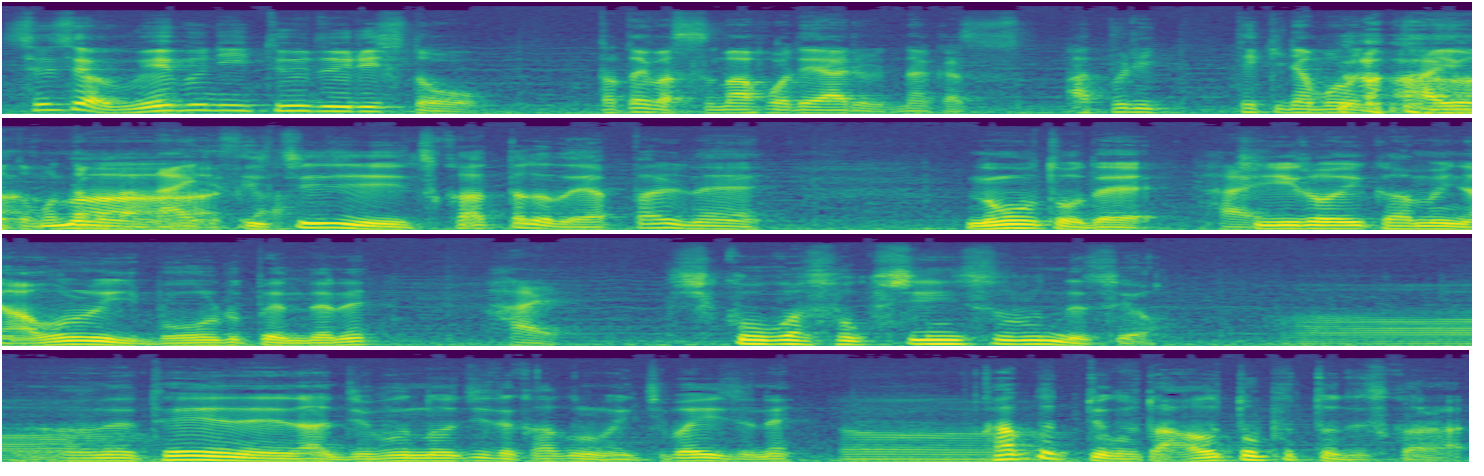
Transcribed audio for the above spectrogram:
先生はウェブに ToDo リストを例えばスマホであるなんかアプリ的なものに変えようと思ったことはないですか、まあ、一時使ったけどやっぱりねノートではい。黄色い紙に青いボールペンでねはい。思考が促進するんですよ。あで丁寧な自分の字で書くのが一番いいですね。書くっていうことはアウトプットですから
